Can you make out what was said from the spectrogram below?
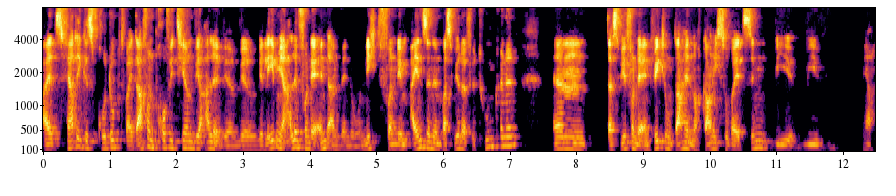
als fertiges Produkt, weil davon profitieren wir alle. Wir, wir, wir leben ja alle von der Endanwendung und nicht von dem Einzelnen, was wir dafür tun können, ähm, dass wir von der Entwicklung dahin noch gar nicht so weit sind, wie, wie ja,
